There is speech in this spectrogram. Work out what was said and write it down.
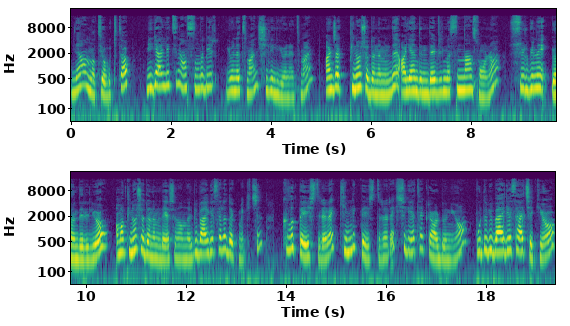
Ne anlatıyor bu kitap? Miguel Litin aslında bir yönetmen, Şilili yönetmen. Ancak Pinochet döneminde Allende'nin devrilmesinden sonra sürgüne gönderiliyor. Ama Pinochet döneminde yaşananları bir belgesele dökmek için kılık değiştirerek, kimlik değiştirerek Şili'ye tekrar dönüyor. Burada bir belgesel çekiyor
